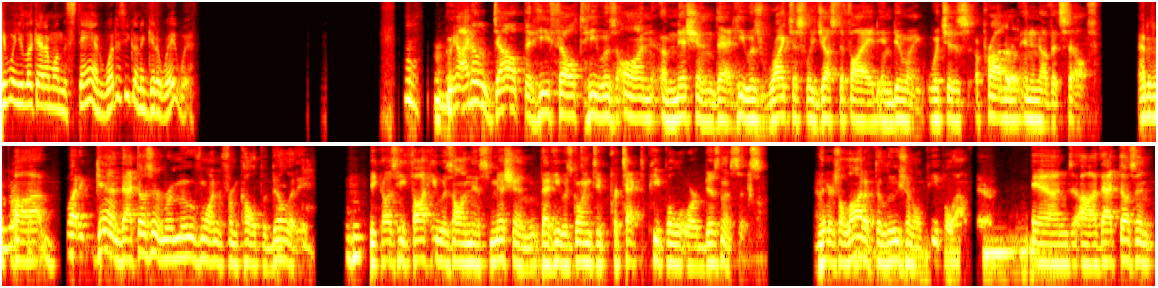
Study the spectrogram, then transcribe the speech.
Even when you look at him on the stand, what is he going to get away with? I mean, I don't doubt that he felt he was on a mission that he was righteously justified in doing, which is a problem in and of itself. That is a Mhm. problem. Uh, but again, that doesn't remove one from culpability Mhm. because he thought he was on this mission that he was going to protect people or businesses. There's a lot of delusional people out there. And uh, that doesn't,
